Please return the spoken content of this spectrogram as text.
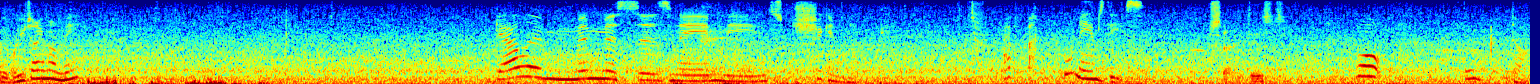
Wait, were you talking about me? Gallimimus's name means chicken neck. I, who names these? Scientists. Well, they're dumb.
